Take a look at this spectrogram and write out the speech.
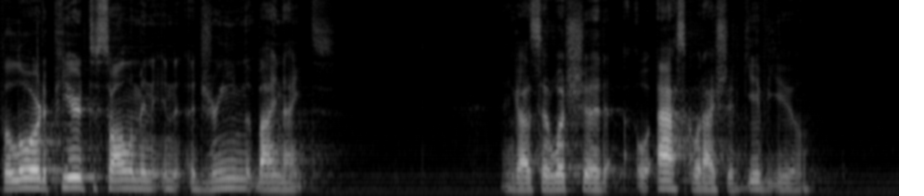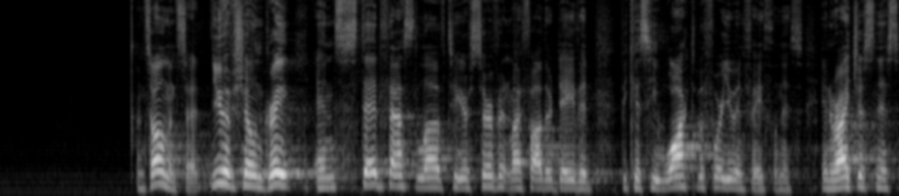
the Lord appeared to Solomon in a dream by night. And God said, What should ask what I should give you? And Solomon said, You have shown great and steadfast love to your servant, my father David, because he walked before you in faithfulness, in righteousness,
